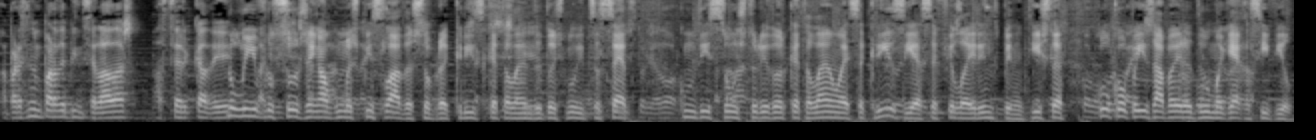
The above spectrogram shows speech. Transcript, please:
aparecem um par de pinceladas acerca de. No livro surgem algumas pinceladas sobre a crise catalã de 2017. Como disse um historiador catalão, essa crise e essa fileira independentista colocou o país à beira de uma guerra civil.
